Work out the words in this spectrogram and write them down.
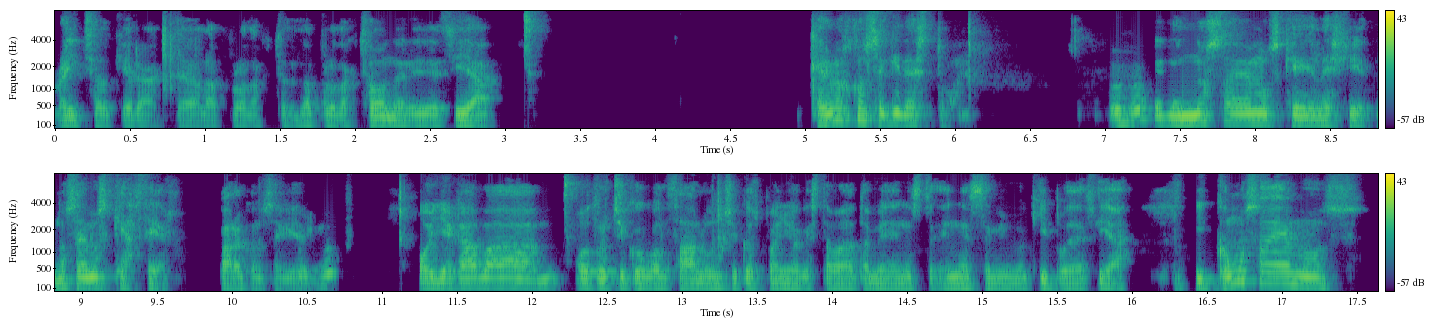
Rachel, que era, que era la, product, la product owner, y decía, queremos conseguir esto, pero no sabemos qué elegir, no sabemos qué hacer para conseguirlo o llegaba otro chico, Gonzalo, un chico español que estaba también en, este, en ese mismo equipo, decía, ¿y cómo sabemos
